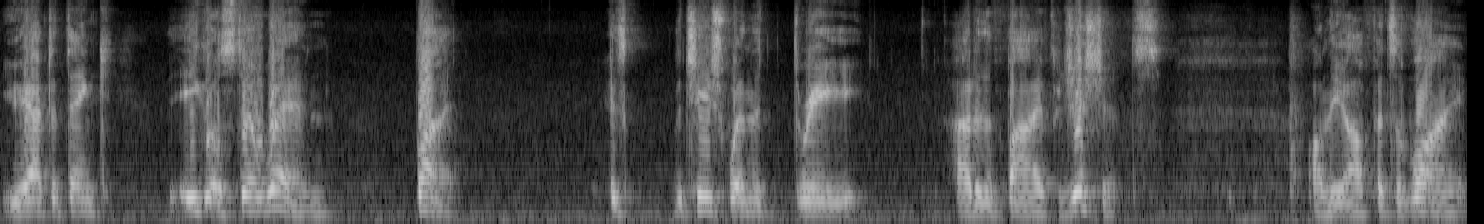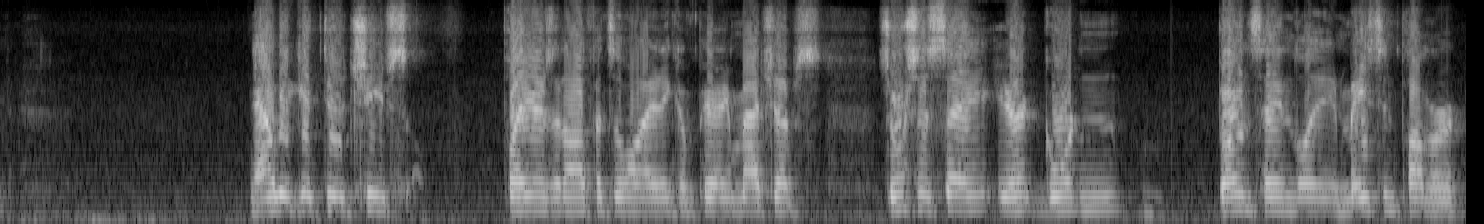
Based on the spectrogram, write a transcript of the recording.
you have to think the Eagles still win, but it's the Chiefs win the three out of the five positions on the offensive line. Now we get to the Chiefs players and offensive line and comparing matchups. Sources say Eric Gordon, Bones Hyland, and Mason Plumlee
